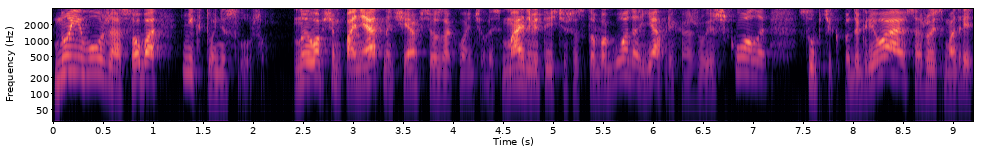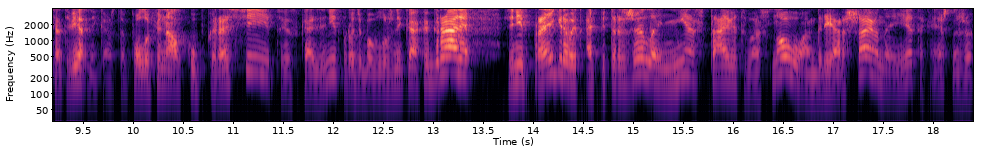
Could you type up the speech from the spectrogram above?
но его уже особо никто не слушал. Ну и, в общем, понятно, чем все закончилось. Май 2006 года, я прихожу из школы, супчик подогреваю, сажусь смотреть ответный, кажется, полуфинал Кубка России, ЦСКА «Зенит», вроде бы в Лужниках играли. «Зенит» проигрывает, а Петрожела не ставит в основу Андрея Аршавина, и это, конечно же,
